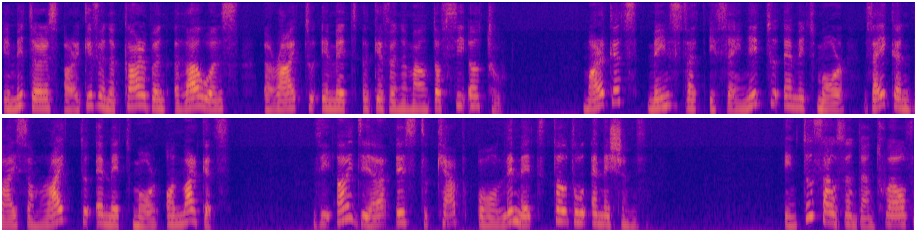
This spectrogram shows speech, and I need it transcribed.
emitters are given a carbon allowance, a right to emit a given amount of CO2. Markets means that if they need to emit more, they can buy some right to emit more on markets. The idea is to cap or limit total emissions. In 2012,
